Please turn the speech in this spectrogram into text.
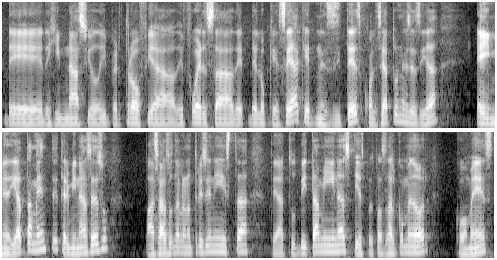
de, de gimnasio, de hipertrofia, de fuerza, de, de, lo que sea que necesites, cual sea tu necesidad, e inmediatamente terminas eso, pasas donde la nutricionista, te da tus vitaminas y después pasas al comedor comes.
